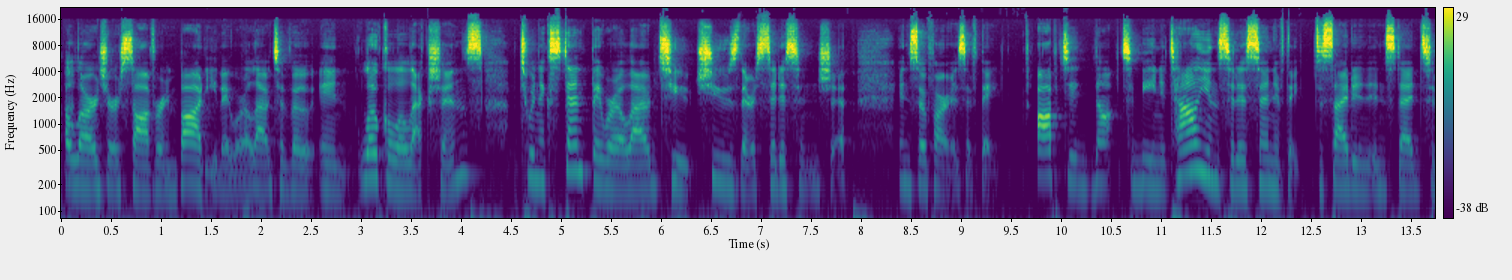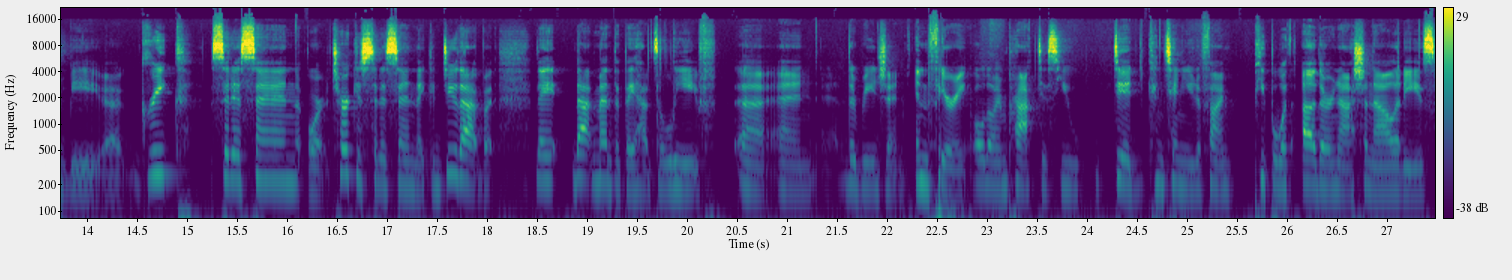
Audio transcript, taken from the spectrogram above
a larger sovereign body. They were allowed to vote in local elections. To an extent, they were allowed to choose their citizenship, insofar as if they opted not to be an Italian citizen, if they decided instead to be a Greek citizen or a Turkish citizen, they could do that, but they that meant that they had to leave uh, and the region in theory, although in practice you did continue to find people with other nationalities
